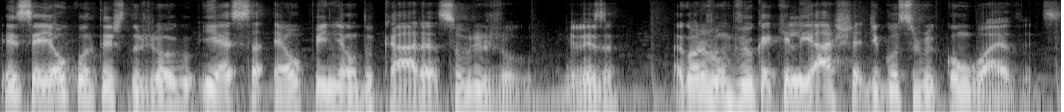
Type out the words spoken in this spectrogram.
Esse aí é o contexto do jogo e essa é a opinião do cara sobre o jogo, beleza? Agora vamos ver o que é que ele acha de Ghost Recon Wildlands.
